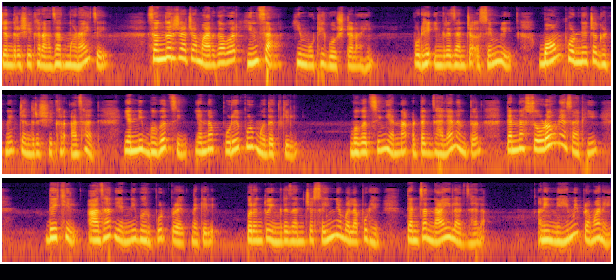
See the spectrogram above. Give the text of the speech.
चंद्रशेखर आझाद म्हणायचे संघर्षाच्या मार्गावर हिंसा ही मोठी गोष्ट नाही. पुढे इंग्रजांच्या असेंब्लीत बॉम्ब फोडण्याच्या घटनेत चंद्रशेखर आझाद यांनी भगतसिंग यांना पुरेपूर मदत केली. भगतसिंग यांना अटक झाल्यानंतर त्यांना सोडवण्यासाठी देखील आझाद यांनी भरपूर प्रयत्न केले परंतु इंग्रजांच्या सैन्यबलापुढे त्यांचा नाईलाज झाला. आणि नेहमीप्रमाणे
